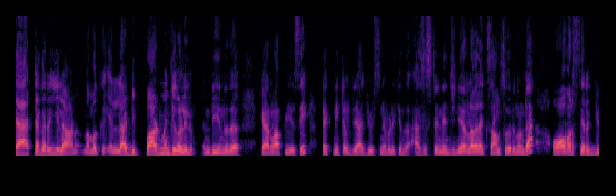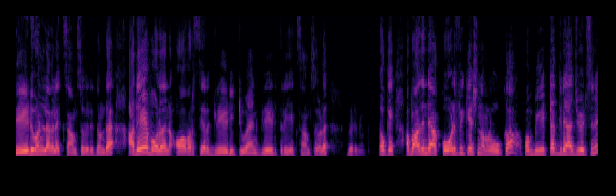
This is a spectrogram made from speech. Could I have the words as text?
കാറ്റഗറിയിലാണ് നമുക്ക് എല്ലാ ഡിപ്പാർട്ട്മെന്റുകളിലും എന്ത് ചെയ്യുന്നത്? Kerala P S C technical ഗ്രാജുവേറ്റ്സിനെ വിളിക്കുന്നത്. അസിസ്റ്റന്റ് എഞ്ചിനീയർ ലെവൽ എക്സാംസ് വരുന്നുണ്ട്. Overseer grade one level exams വരുന്നുണ്ട്. അതേപോലെ തന്നെ overseer grade two and grade three എക്സാംസുകൾ വരുന്നുണ്ട് ഓക്കെ അപ്പോൾ അതിന്റെ ആ ക്വാളിഫിക്കേഷൻ നമ്മൾ നോക്കുക. അപ്പം ബി ടെക് ഗ്രാജുവേറ്റ്സിന്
